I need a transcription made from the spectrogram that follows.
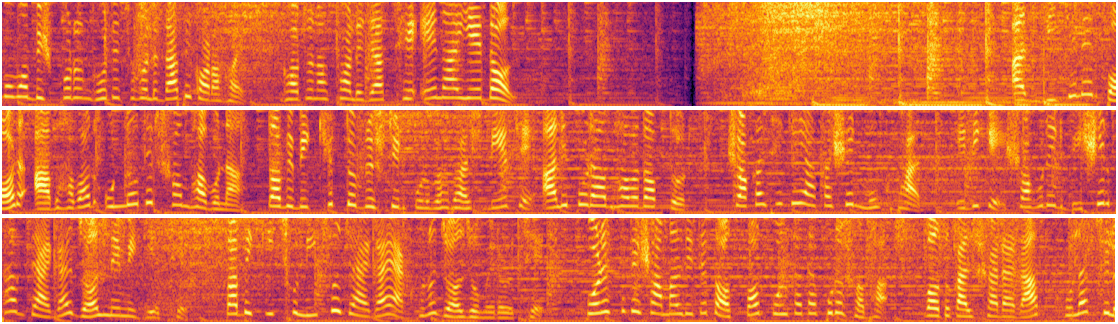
বোমা বিস্ফোরণ ঘটেছে বলে দাবি করা হয়। ঘটনাস্থলে যাচ্ছে এনআইএ দল। আজ বিকেলের পর আবহাওয়ার উন্নতির সম্ভাবনা, তবে বিক্ষিপ্ত বৃষ্টির পূর্বাভাস দিয়েছে আলিপুর আবহাওয়া দপ্তর। সকাল থেকেই আকাশের মুখ ভার, এদিকে শহরের বেশিরভাগ জায়গায় জল নেমে গিয়েছে, তবে কিছু নিচু জায়গায় এখনও জল জমে রয়েছে। পরিস্থিতি সামাল দিতে তৎপর কলকাতা পুরসভা। গতকাল সারা রাত খোলা ছিল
